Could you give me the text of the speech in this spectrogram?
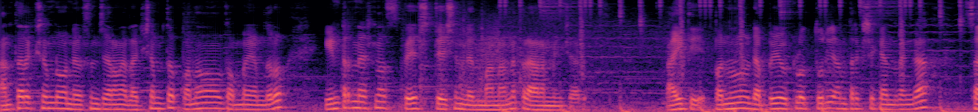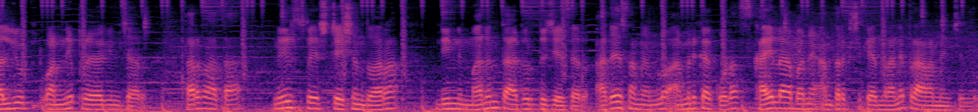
అంతరిక్షంలో నివసించాలనే లక్ష్యంతో పంతొమ్మిది వందల తొంభై ఎనిమిదిలో ఇంటర్నేషనల్ స్పేస్ స్టేషన్ నిర్మాణాన్ని ప్రారంభించారు. అయితే పంతొమ్మిది వందల డెబ్బై ఒకటిలో తొలి అంతరిక్ష కేంద్రంగా సల్యూట్ వన్ని ప్రయోగించారు. తర్వాత మీర్ స్పేస్ స్టేషన్ ద్వారా దీన్ని మరింత అభివృద్ధి చేశారు. అదే సమయంలో అమెరికా కూడా స్కైలాబ్ అనే అంతరిక్ష కేంద్రాన్ని ప్రారంభించింది.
